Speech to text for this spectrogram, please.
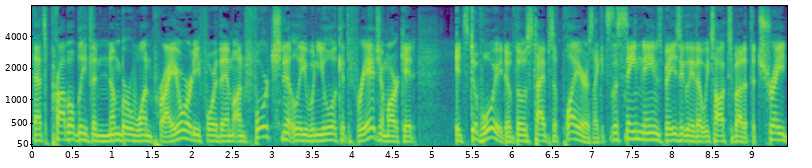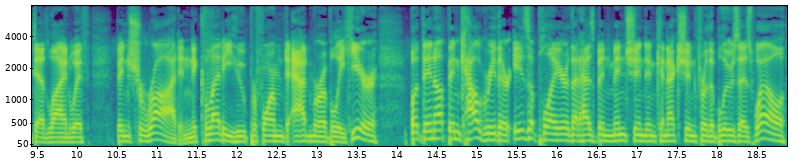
that's probably the number one priority for them. Unfortunately, when you look at the free agent market, it's devoid of those types of players. Like it's the same names basically that we talked about at the trade deadline with Ben Chiarot and Nick Leddy, who performed admirably here. But then up in Calgary, there is a player that has been mentioned in connection for the Blues as well,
